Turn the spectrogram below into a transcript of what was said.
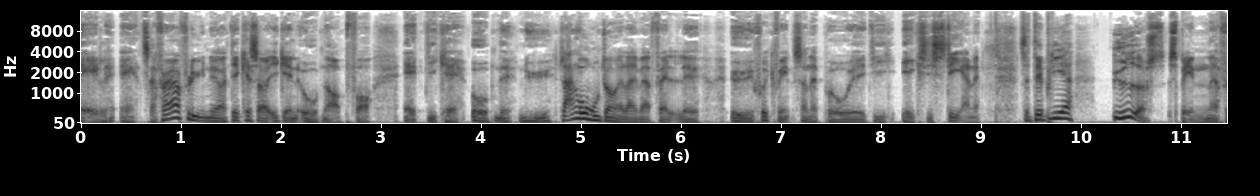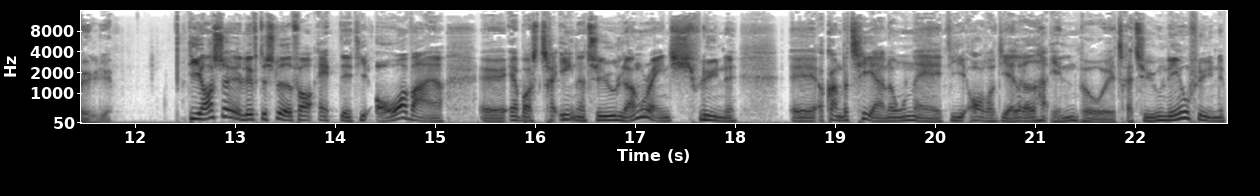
alle af 340-flyene, og det kan så igen åbne op for, at de kan åbne nye langruter, eller i hvert fald øh, øge frekvenserne på øh, de eksisterende. Så det bliver yderst spændende at følge. De har også øh, løftet sløret for, at øh, de overvejer øh, Airbus 321 long range flyene øh, og konvertere nogle af de ordre, de allerede har inde på øh, 320 Neo-flyene.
